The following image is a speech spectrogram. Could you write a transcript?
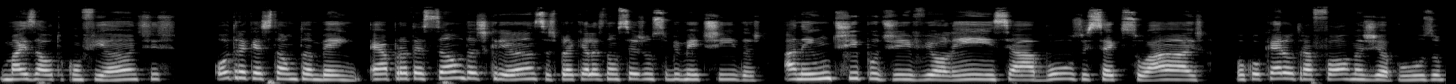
mais autoconfiantes. Outra questão também é a proteção das crianças para que elas não sejam submetidas a nenhum tipo de violência, abusos sexuais ou qualquer outra forma de abuso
